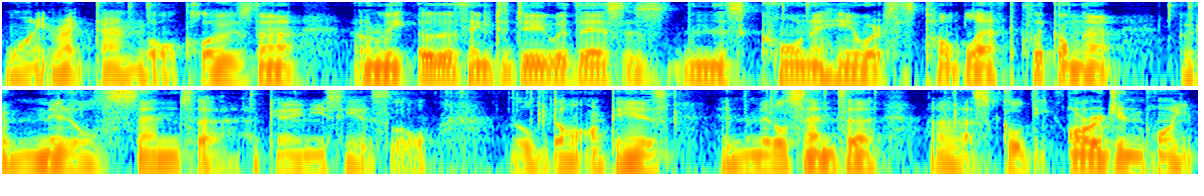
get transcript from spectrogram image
white rectangle. Close that. Only other thing to do with this is in this corner here where it says top left, click on that, go to middle center, okay, and you see this little little dot appears in the middle center. Uh, that's called the origin point,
